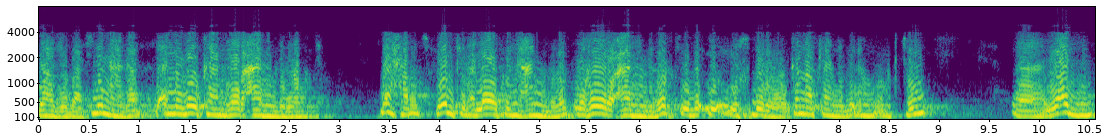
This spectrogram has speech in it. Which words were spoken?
واجبات. لماذا؟ لأنه لو كان غير عالم بالوقت لا حرج. يمكن أن لا يكون عالم بالوقت وغير عالم بالوقت يخبره كما كان ابن مكتوم يؤذن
